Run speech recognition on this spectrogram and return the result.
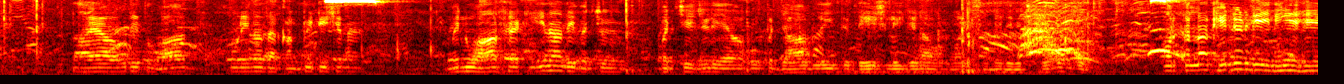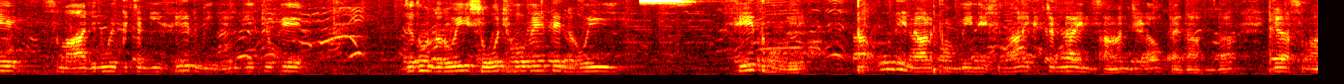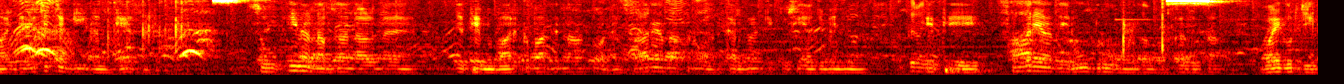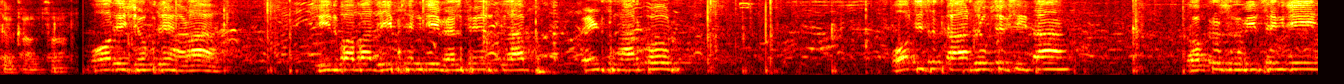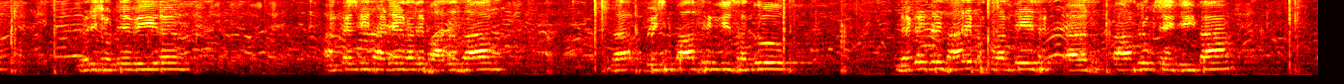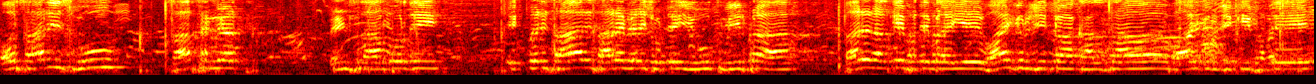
ਆਇਆ ਉਹਦੇ ਤੋਂ ਬਾਅਦ ਹੁਣ ਇਹਨਾਂ ਦਾ ਕੰਪੀਟੀਸ਼ਨ ਹੈ। ਮੈਨੂੰ ਆਸ ਹੈ ਕਿ ਇਹਨਾਂ ਦੇ ਬੱਚੇ ਬੱਚੇ ਜਿਹੜੇ ਆ, ਉਹ ਪੰਜਾਬ ਲਈ ਤੇ ਦੇਸ਼ ਲਈ ਜਿਹੜਾ ਆਉਣ ਵਾਲੇ ਸਮੇਂ ਦੇ ਵਿੱਚ ਖੇਡਣਗੇ। ਔਰ ਕੱਲਾ ਖੇਡਣਗੇ ਨਹੀਂ, ਇਹ ਸਮਾਜ ਨੂੰ ਇੱਕ ਚੰਗੀ ਸੇਧ ਵੀ ਦੇਣਗੇ, ਕਿਉਂਕਿ ਜਦੋਂ ਨਰੋਈ ਸੋਚ ਹੋਵੇ ਤੇ ਨਰੋਈ ਸਿਹਤ ਹੋਵੇ, ਤਾਂ ਉਹਦੇ ਨਾਲ ਕੰਬੀਨੇਸ਼ਨ ਨਾਲ ਇੱਕ ਚੰਗਾ ਇਨਸਾਨ ਜਿਹੜਾ ਉਹ ਪੈਦਾ ਹੁੰਦਾ, ਜਿਹੜਾ ਸਮਾਜ ਦੇ ਵਿੱਚ ਚੰਗੀ ਗੱਲ ਕਹਿ ਸਕਦਾ। ਸੋ ਇਹਨਾਂ ਲਫ਼ਜ਼ਾਂ ਨਾਲ ਮੈਂ ਜਿੱਥੇ ਮੁਬਾਰਕਬਾਦ ਦਿੰਦਾ, ਤੁਹਾਡਾ ਸਾਰਿਆਂ ਦਾ ਧੰਨਵਾਦ ਕਰਦਾ ਕਿ ਤੁਸੀਂ ਅੱਜ ਮੈਨੂੰ ਇੱਥੇ ਸਾਰਿਆਂ ਦੇ ਰੂਬਰੂ ਹੋਣ ਦਾ ਮੌਕਾ ਦਿੱਤਾ। ਵਾਹਿਗੁਰੂ ਜੀ ਕਾ ਖਾਲਸਾ। ਬਹੁਤ ਹੀ ਸ਼ੁਭ ਦਿਹਾੜਾ। ਸ਼ਹੀਦ ਬਾਬਾ ਦੀਪ ਸਿੰਘ ਜੀ ਵੈਲਫੇਅਰ ਕਲੱਬ ਪਿੰਡ ਸਨਾਰਪੁਰ ਬਹੁਤ ਹੀ ਸਤਿਕਾਰਯੋਗ ਸ਼ਖਸੀਅਤਾਂ। ਡਾਕਟਰ ਸੁਖਬੀਰ ਸਿੰਘ ਜੀ ਮੇਰੇ ਛੋਟੇ ਵੀਰ ਅੰਕਲ ਜੀ ਸਾਡੇ ਉਹਨਾਂ ਦੇ ਫਾਦਰ ਸਾਹਿਬ ਦਾ ਬਿਸ਼ਨਪਾਲ ਸਿੰਘ ਜੀ ਸੰਧੂ। ਨਗਰ ਦੇ ਸਾਰੇ ਪਤਵੰਤੇ ਸਤਿਕਾਰਯੋਗ ਸ਼ਖਸੀਅਤਾਂ। ਔਰ ਸਾਰੀ ਸਮੂਹ, ਸਾਧ ਸੰਗਤ, ਪਿੰਡ ਸਲਾਰਪੁਰ ਦੀ, ਇੱਕ ਵਾਰੀ ਸਾਰੇ ਸਾਰੇ ਮੇਰੇ ਛੋਟੇ ਯੂਥ ਵੀਰ ਭਰਾ, ਸਾਰੇ ਰਲ ਕੇ ਫਤਿਹ ਬੁਲਾਈਏ। ਵਾਹਿਗੁਰੂ ਜੀ ਕਾ ਖਾਲਸਾ, ਵਾਹਿਗੁਰੂ ਜੀ ਕੀ ਫਤਿਹ।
